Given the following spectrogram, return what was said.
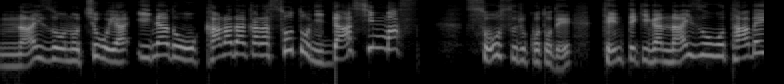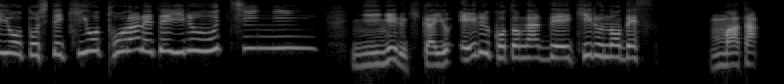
内臓の腸や胃などを体から外に出します。そうすることで天敵が内臓を食べようとして気を取られているうちに逃げる機会を得ることができるのです。また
